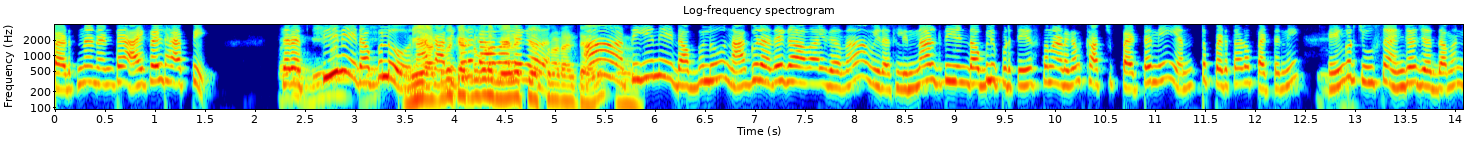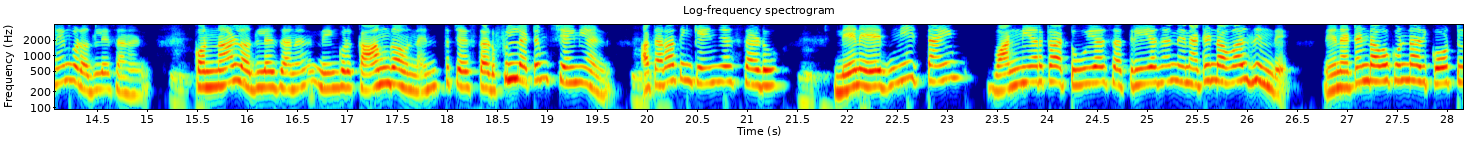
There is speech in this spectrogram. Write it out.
పెడుతున్నాడంటే ఐ ఫెల్ట్ హ్యాపీ సరే తీని డబ్బులు. తీయని డబ్బులు నాకు కూడా అదే కావాలి కదా. వీడు అసలు ఇన్నాళ్ళు తీయని డబ్బులు ఇప్పుడు తీస్తున్నాడు కదా. ఖర్చు పెట్టని ఎంత పెడతాడో పెట్టని. నేను కూడా చూస్తే ఎంజాయ్ చేద్దామని నేను కూడా వదిలేశానండి. కొన్నాళ్ళు వదిలేశానని నేను కూడా కామ్గా ఉన్నా. ఎంత చేస్తాడు? ఫుల్ అటెంప్ట్స్ చేయనియండి. ఆ తర్వాత ఇంకేం చేస్తాడు? నేను ఎనీ టైం వన్ ఇయర్ కా టూ ఇయర్స్ త్రీ ఇయర్స్ అని నేను అటెండ్ అవ్వాల్సిందే. నేను అటెండ్ అవ్వకుండా అది కోర్టు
